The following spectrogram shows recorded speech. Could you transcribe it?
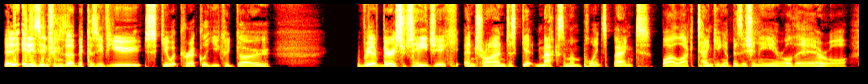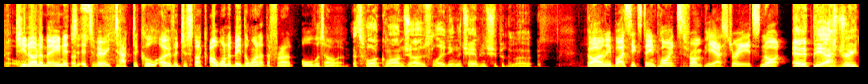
It, it is interesting though because if you skew it correctly, you could go very strategic and try and just get maximum points banked by like tanking a position here or there, or do you know what I mean? It's it's very tactical over just like I want to be the one at the front all the time. that's why Guanyu Zhou's leading the championship at the moment. But only by 16 points from Piastri. It's not. And if Piastri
